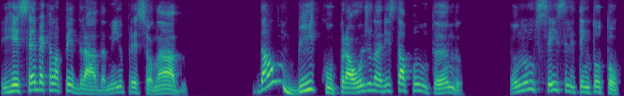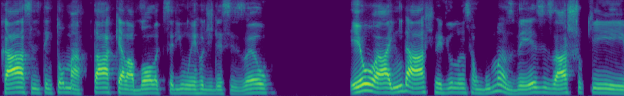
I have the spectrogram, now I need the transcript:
e recebe aquela pedrada meio pressionado, dá um bico para onde o nariz está apontando. Eu não sei se ele tentou tocar, se ele tentou matar aquela bola que seria um erro de decisão. Eu ainda acho, o lance algumas vezes, acho que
